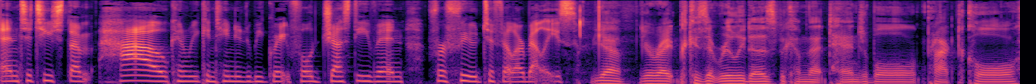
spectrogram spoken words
and to teach them how can we continue to be grateful just even for food to fill our bellies yeah you're right because it really does become that tangible practical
